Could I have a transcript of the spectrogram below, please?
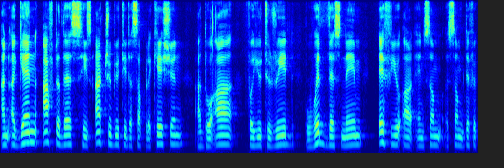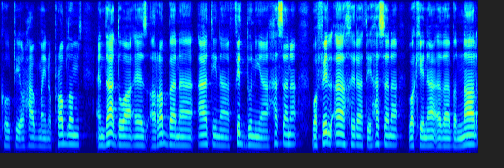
And again, after this, he's attributed a supplication, a dua for you to read with this name if you are in some some difficulty or have minor problems and that dua is ربنا آتنا في الدنيا حسنة وفي الآخرة حسنة وقنا عذاب النار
